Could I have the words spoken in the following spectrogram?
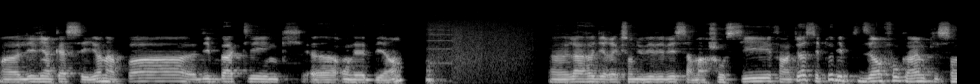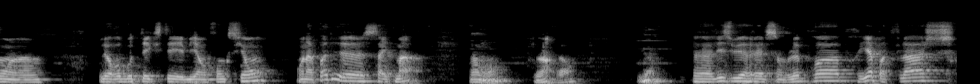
Euh, les liens cassés, il y en a pas. Euh, Les backlinks, euh, on est bien. Euh, la redirection du www, ça marche aussi. Enfin, tu vois, c'est toutes des petites infos quand même qui sont. euh, le robot TXT est bien en fonction. On n'a pas de sitemap. Non, non. Tu vois. Bien. Euh, les URL semblent propres. Il n'y a pas de flash.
